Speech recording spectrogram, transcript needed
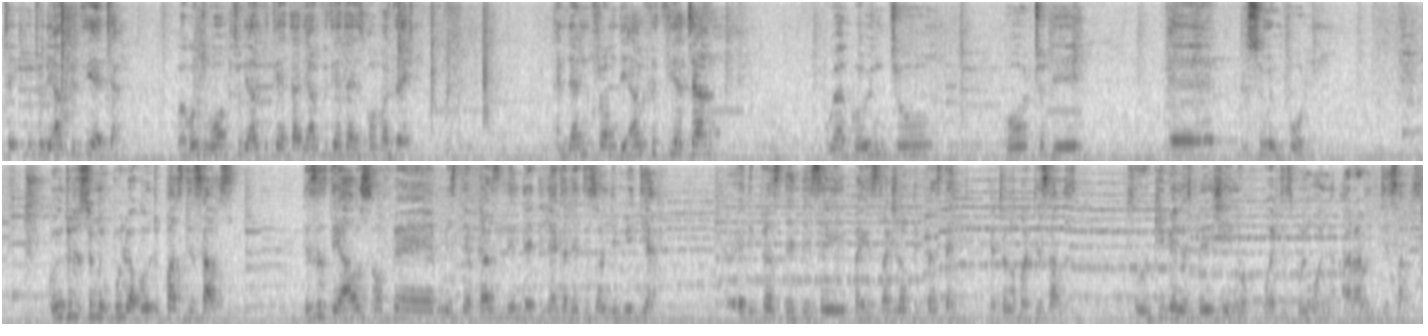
to take you to the amphitheater. We're going to walk to the amphitheater. The amphitheater is over there. And then from the amphitheater, we are going to go to the, uh, the swimming pool. Going to the swimming pool, we are going to pass this house. This is the house of uh, Mr. Franz Linde, the letter that is on the media. Uh, the president, they say by instruction of the president, they're talking about this house. So we'll give you an explanation of what is going on around this house.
